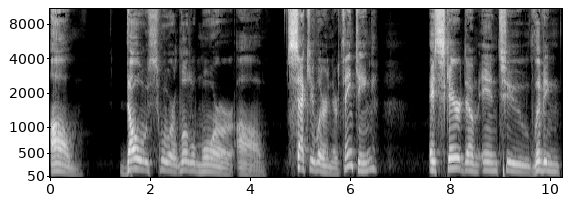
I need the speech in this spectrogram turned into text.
Um, those who are a little more uh, secular in their thinking, it scared them into living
